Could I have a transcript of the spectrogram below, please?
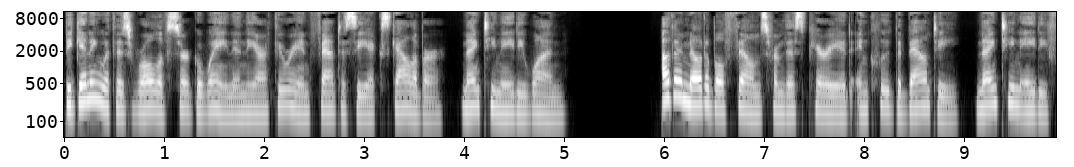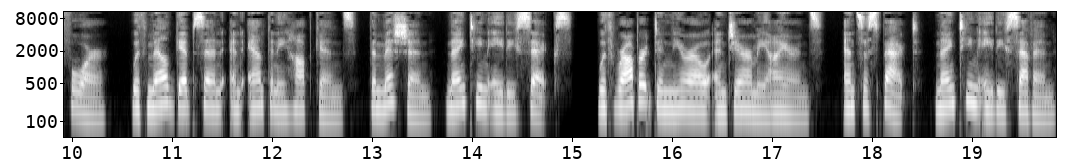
beginning with his role of Sir Gawain in the Arthurian fantasy Excalibur, 1981. Other notable films from this period include The Bounty, 1984, with Mel Gibson and Anthony Hopkins, The Mission, 1986, with Robert De Niro and Jeremy Irons, and Suspect, 1987,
